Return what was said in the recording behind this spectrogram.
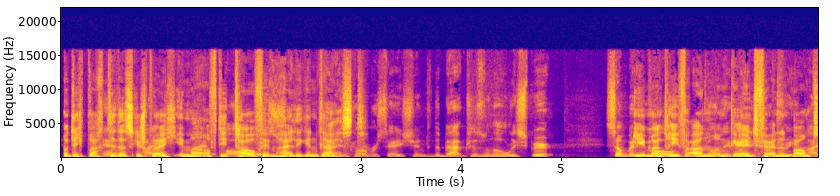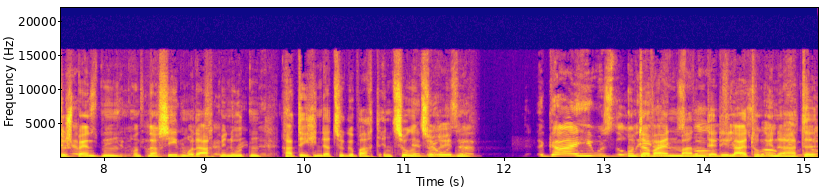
Und ich brachte das Gespräch immer auf die Taufe im Heiligen Geist. Jemand rief an, um Geld für einen Baum zu spenden, und nach sieben oder acht Minuten hatte ich ihn dazu gebracht, in Zungen zu reden. Und da war ein Mann, der die Leitung innehatte.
